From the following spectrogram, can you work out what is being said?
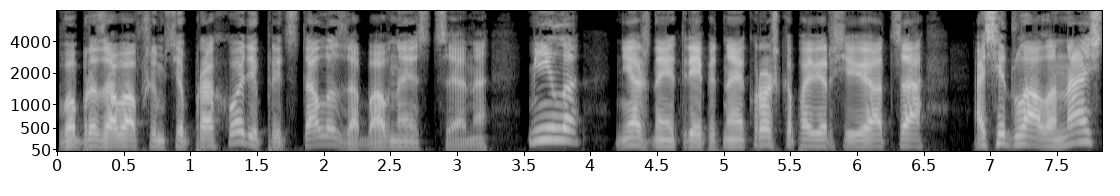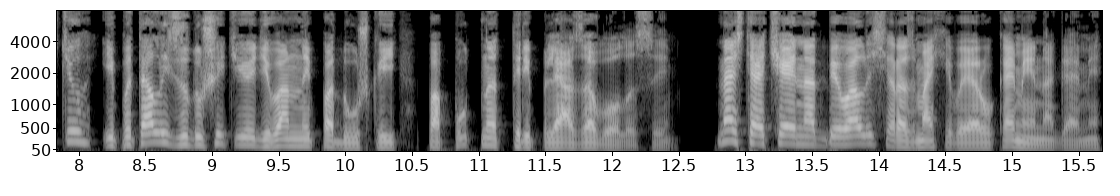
В образовавшемся проходе предстала забавная сцена. Мила, нежная и трепетная крошка по версии ее отца, оседлала Настю и пыталась задушить ее диванной подушкой, попутно трепля за волосы. Настя отчаянно отбивалась, размахивая руками и ногами.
